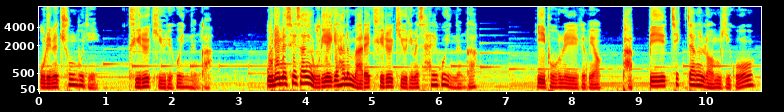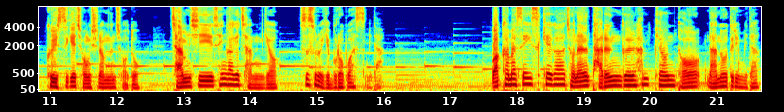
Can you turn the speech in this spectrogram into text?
우리는 충분히 귀를 기울이고 있는가? 우리는 세상이 우리에게 하는 말에 귀를 기울이며 살고 있는가? 이 부분을 읽으며 바삐 책장을 넘기고 글쓰기에 정신없는 저도 잠시 생각에 잠겨 스스로에게 물어보았습니다. 와카마 세이스케가 전하는 다른 글 한 편 더 나눠드립니다.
